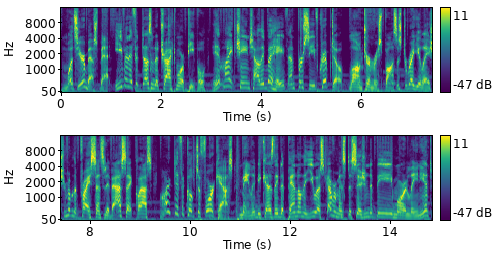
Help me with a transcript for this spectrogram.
What's your best bet? Even if it doesn't attract more people, it might change how they behave and perceive crypto. Long-term responses to regulation from the price-sensitive asset class are difficult to forecast, mainly because they depend on the US government's decision to be more lenient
